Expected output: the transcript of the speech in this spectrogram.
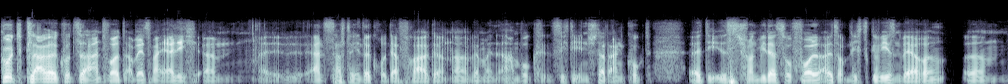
Gut, klare, kurze Antwort, aber jetzt mal ehrlich. Ähm, äh, ernsthafter Hintergrund der Frage. Ne? Wenn man in Hamburg sich die Innenstadt anguckt, äh, die ist schon wieder so voll, als ob nichts gewesen wäre. Ähm,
